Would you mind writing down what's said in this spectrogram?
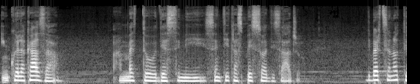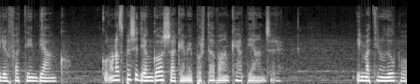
In quella casa ammetto di essermi sentita spesso a disagio. Diverse notti le ho fatte in bianco, con una specie di angoscia che mi portava anche a piangere. Il mattino dopo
